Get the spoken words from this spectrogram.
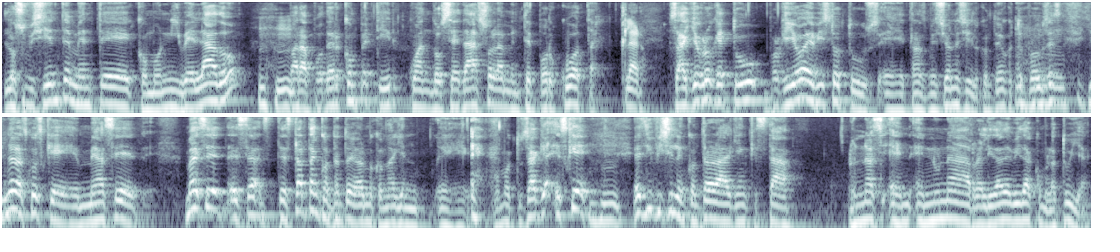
lo suficientemente como nivelado para poder competir cuando se da solamente por cuota. Claro. O sea, yo creo que tú, porque yo he visto tus eh, transmisiones y el contenido que tú produces, y una de las cosas que me hace, me hace estar, tan contento de llevarme con alguien eh, como tú, o sea, que es que es difícil encontrar a alguien que está en una, en- en una realidad de vida como la tuya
